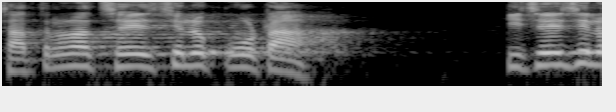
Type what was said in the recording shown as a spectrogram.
ছাত্ররা চেয়েছিল কোটা। কি চেয়েছিল?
